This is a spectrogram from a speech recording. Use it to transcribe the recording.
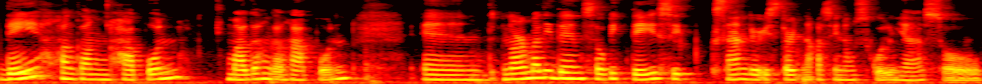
day hanggang hapon, umaga hanggang hapon. And normally din sa weekdays, si Xander start na kasi nung school niya. So,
